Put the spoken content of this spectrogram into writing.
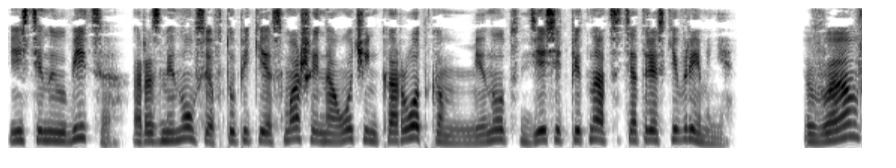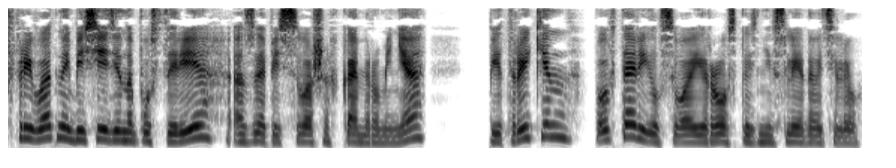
Истинный убийца разминулся в тупике с Машей на очень коротком, минут 10-15 отрезке времени. Вам в приватной беседе на пустыре, а запись с ваших камер у меня, Петрыкин повторил свои росказни следователю.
